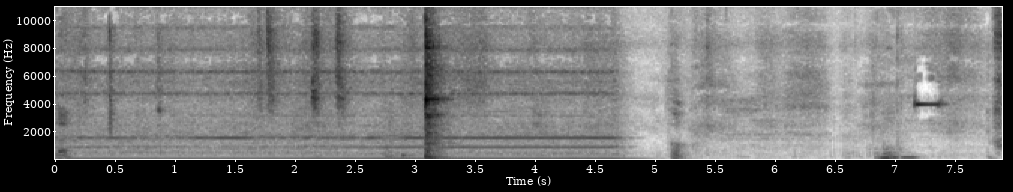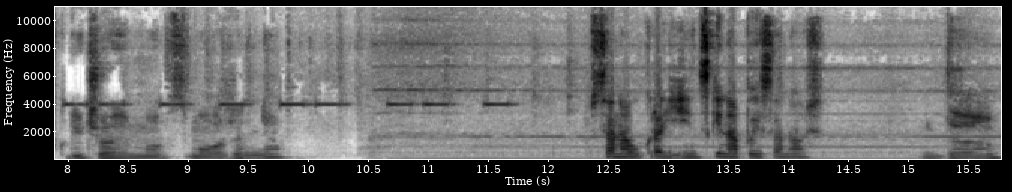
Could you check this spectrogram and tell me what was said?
Так. Так. Ну, Включаємо смаження. Все на українській написано. Да.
